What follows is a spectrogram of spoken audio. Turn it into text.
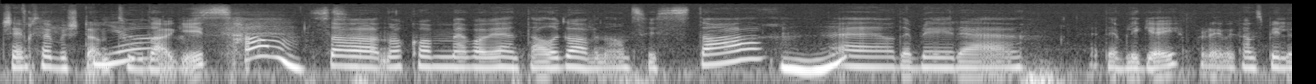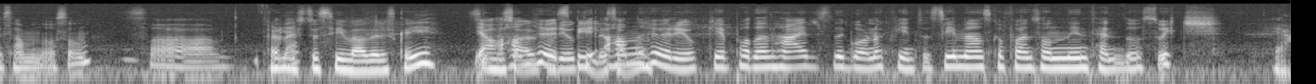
James har bursdag om to dager. Sant! Så nå kom, var vi og henta alle gavene hans sist da. Mm. Eh, og det blir, eh, det blir gøy, fordi vi kan spille sammen og sånn. Så Har du lyst til å si hva dere skal gi? ja, han, hører jo ikke, han hører jo ikke på den her, så det går nok fint å si, men han skal få en sånn Nintendo Switch. Ja.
